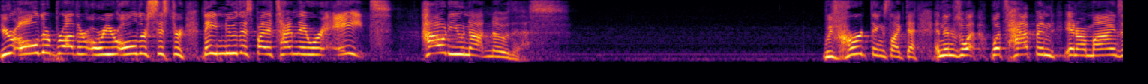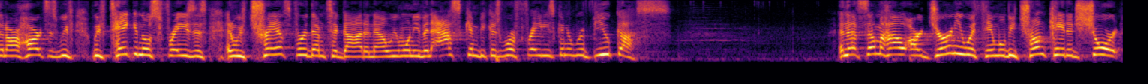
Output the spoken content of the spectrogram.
Your older brother or your older sister, they knew this by the time they were eight. How do you not know this? We've heard things like that. And then what, what's happened in our minds and our hearts is we've, we've taken those phrases and we've transferred them to God, and now we won't even ask Him because we're afraid He's going to rebuke us. And that somehow our journey with Him will be truncated short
